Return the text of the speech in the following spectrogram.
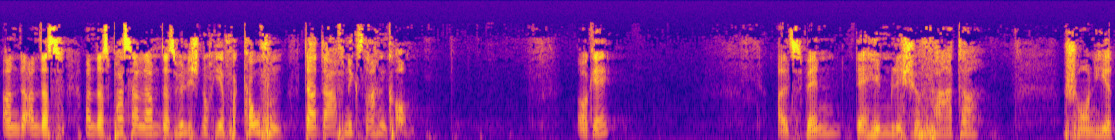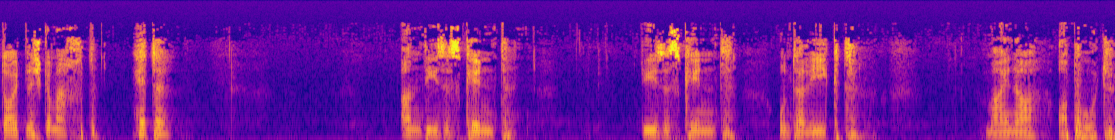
an, an, das, an das Passalam, das will ich noch hier verkaufen, da darf nichts drankommen. Okay? Als wenn der himmlische Vater schon hier deutlich gemacht hätte an dieses Kind. Dieses Kind unterliegt meiner Obhut.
